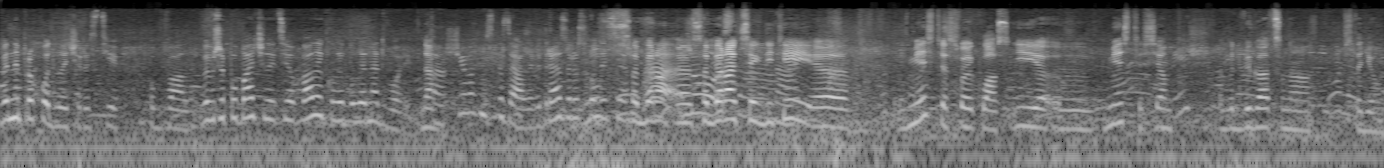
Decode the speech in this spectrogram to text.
Ви не проходили через ті обвали. Ви вже побачили ці обвали, коли були на дворі. Да. Що вам сказали? Відразу розходиться. Собира, э, собирать всех детей э, вместе, свой класс, и э, вместе всем на стадіон.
